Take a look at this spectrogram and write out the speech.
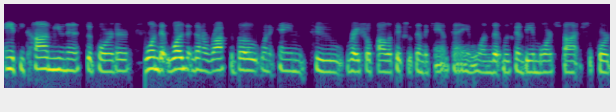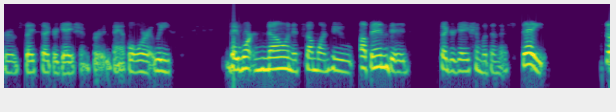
anti-communist supporter, one that wasn't going to rock the boat when it came to racial politics within the campaign, one that was going to be a more staunch supporter of, say, segregation, for example, or at least they weren't known as someone who upended segregation within their state. So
